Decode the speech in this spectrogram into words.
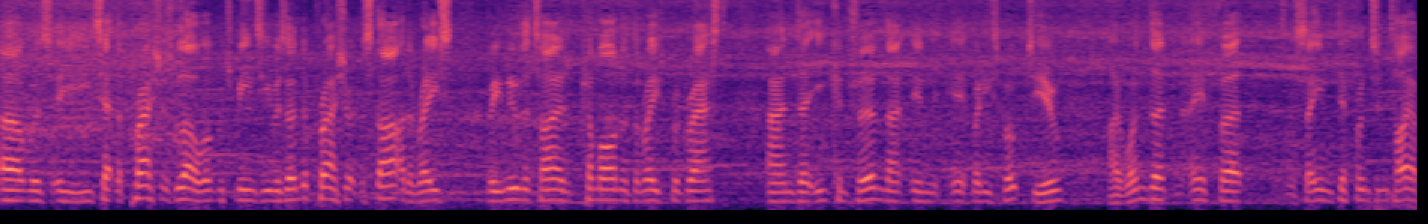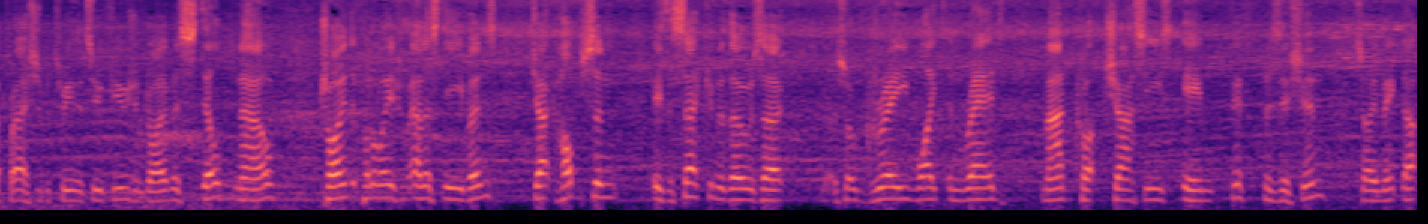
uh, was he set the pressures lower, which means he was under pressure at the start of the race, but he knew the tyres would come on as the race progressed, and uh, he confirmed that in, when he spoke to you. I wonder if uh, the same difference in tyre pressures between the two Fusion drivers. Still now trying to pull away from Ella Stevens. Jack Hobson is the second of those uh, sort of grey, white, and red MadCroc chassis in fifth position. So I make that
